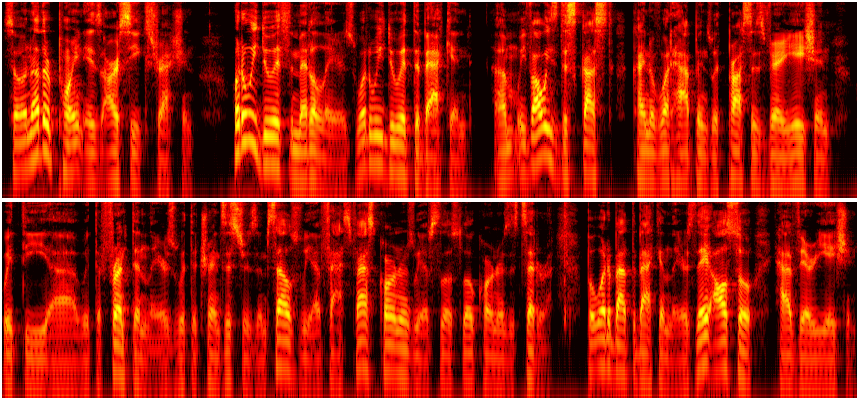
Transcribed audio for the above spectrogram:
So another point is RC extraction. What do we do with the metal layers? What do we do with the backend? Um, we've always discussed kind of what happens with process variation with the uh, with the front end layers, with the transistors themselves. We have fast fast corners, we have slow slow corners, etc. But what about the back end layers? They also have variation.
